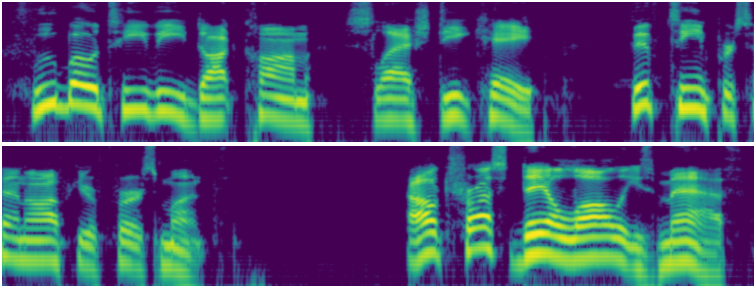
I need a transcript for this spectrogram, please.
FuboTV.com slash DK. 15% off your first month. I'll trust Dale Lolley's math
